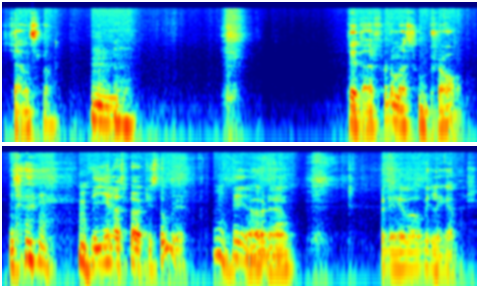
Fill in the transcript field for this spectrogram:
känslan. Mm. Det är därför de är så bra. Vi gillar spökhistorier. Vi gör det. För det är vad vi lever.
